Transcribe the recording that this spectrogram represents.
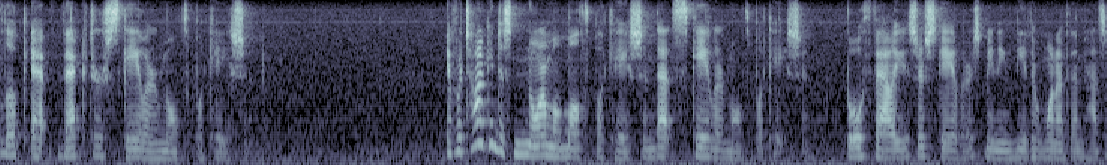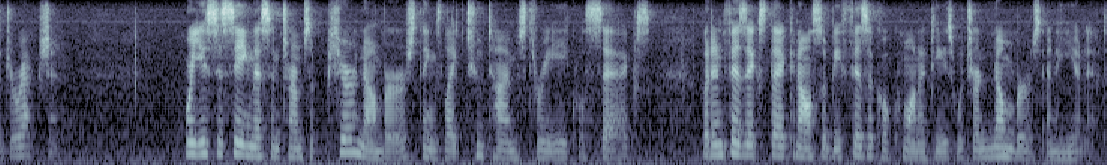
look at vector scalar multiplication. If we're talking just normal multiplication, that's scalar multiplication. Both values are scalars, meaning neither one of them has a direction. We're used to seeing this in terms of pure numbers, things like 2 times 3 equals 6, but in physics there can also be physical quantities, which are numbers in a unit.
